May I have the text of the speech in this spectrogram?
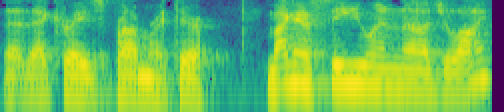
that, that creates a problem right there. Am I going to see you in uh, July?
